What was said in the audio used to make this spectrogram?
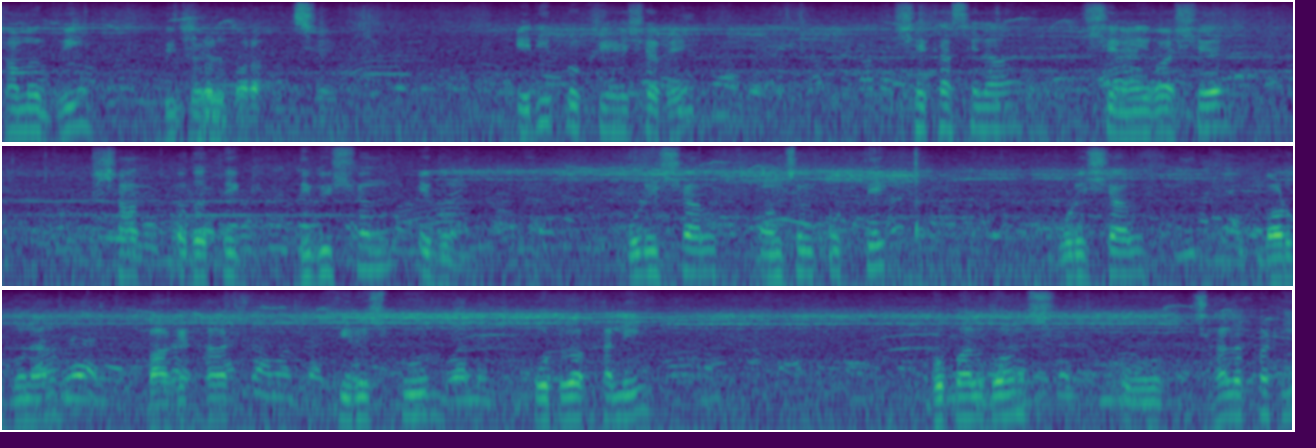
সামগ্রী বিতরণ করা হচ্ছে। এরই প্রক্রিয়া হিসাবে শেখ হাসিনা সেনানিবাসের সাত পদাতিক ডিভিশন এবং বরিশাল অঞ্চল কর্তৃক বরিশাল, বরগুনা, বাগেরহাট, পিরোজপুর, পটুয়াখালী গোপালগঞ্জ ও ঝালকাঠি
